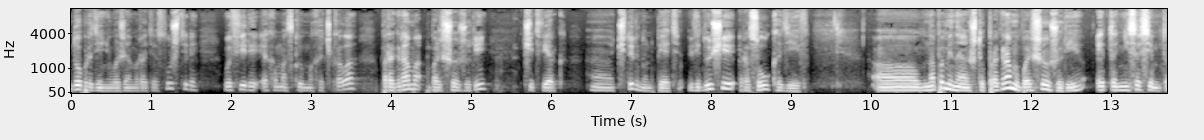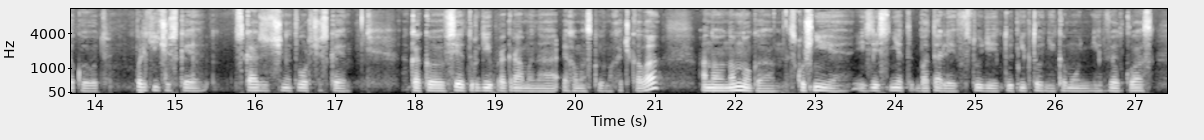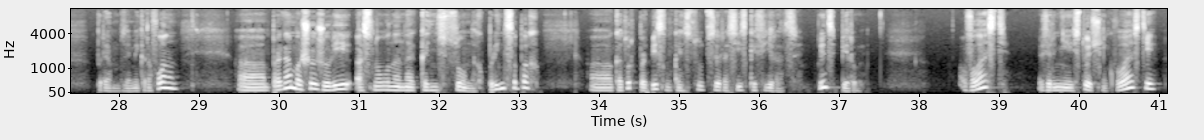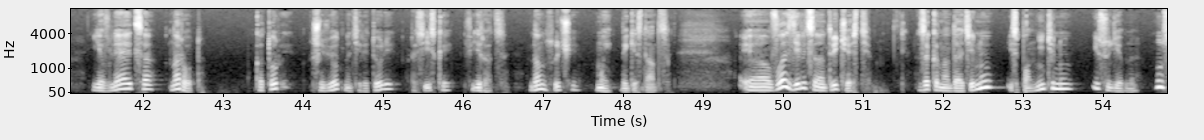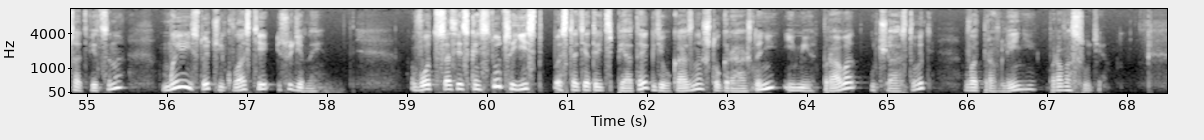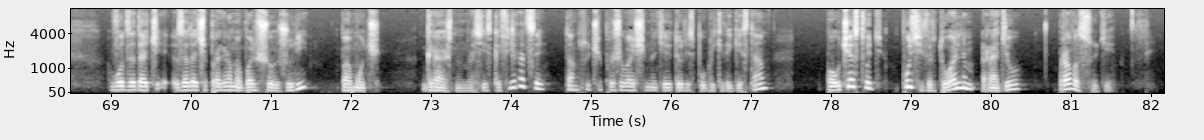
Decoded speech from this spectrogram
Добрый день, уважаемые радиослушатели. В эфире «Эхо Москвы» Махачкала. Программа «Большой жюри». Четверг, 4.05. Э, Ведущий Расул Кадеев. Э, напоминаю, что программа «Большой жюри» – это не совсем такое вот политическое, сказочно-творческое, как э, все другие программы на «Эхо Москвы» Махачкала. Оно намного скучнее, и здесь нет баталий в студии, тут никто никому не рвет глаз прямо за микрофоном. А, программа «Большой жюри» основана на конституционных принципах, а, которые прописаны в Конституции Российской Федерации. Принцип первый. Власть, вернее источник власти, является народ, который живет на территории Российской Федерации. В данном случае мы, дагестанцы. Э, власть делится на три части. Законодательную, исполнительную и судебную. Ну, соответственно, мы источник власти и судебной. Вот в соответствии с Конституцией есть статья 35, где указано, что граждане имеют право участвовать в отправлении правосудия. Вот задача, задача программы «Большой жюри» – помочь гражданам Российской Федерации, в данном случае проживающим на территории Республики Дагестан, поучаствовать пусть в виртуальном радио правосудии.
